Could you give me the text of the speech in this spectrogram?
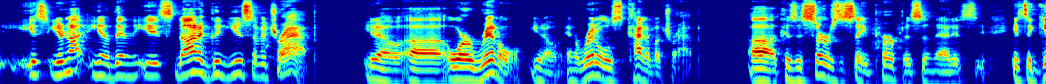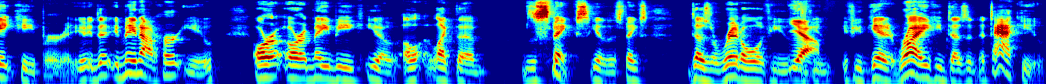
it's you're not, you know, then it's not a good use of a trap. you know, uh, or a riddle, you know, and a riddle is kind of a trap because uh, it serves the same purpose in that it's it's a gatekeeper. It, it, may not hurt you, or or it may be you know like the the Sphinx. You know, the Sphinx does a riddle. If you yeah. if you, if you get it right, he doesn't attack you.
